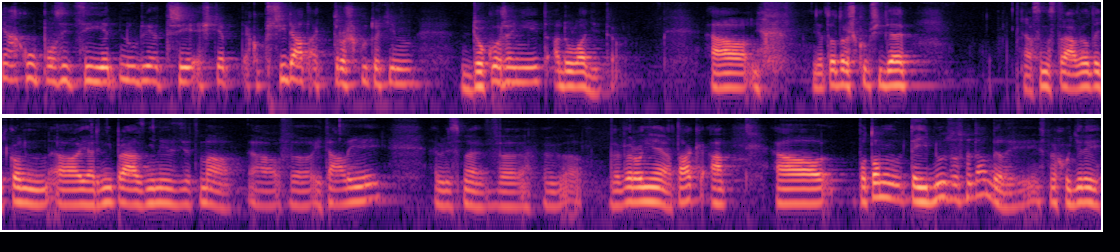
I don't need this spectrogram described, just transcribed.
nějakou pozici, jednu, dvě, tři, ještě jako přidat, ať trošku to tím dokořenit a doladit. Jo. A mně to trošku přijde, já jsem strávil teď eh, jarní prázdniny s dětma eh, v Itálii, byli jsme v, ve Veroně a tak a po tom týdnu, co jsme tam byli, jsme chodili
